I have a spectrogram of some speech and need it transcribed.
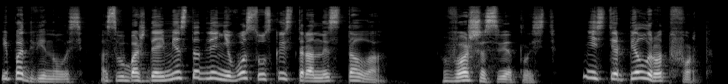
и подвинулась, освобождая место для него с узкой стороны стола. «Ваша светлость!» – не стерпел Ротфорд.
